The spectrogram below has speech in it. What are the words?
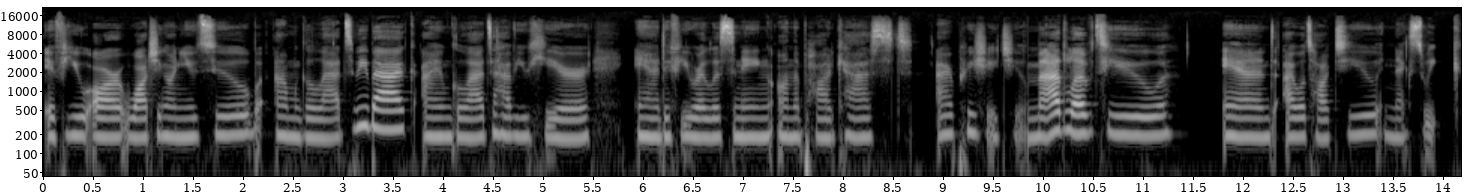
If you are watching on YouTube, I'm glad to be back. I am glad to have you here. And if you are listening on the podcast, I appreciate you. Mad love to you. And I will talk to you next week.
